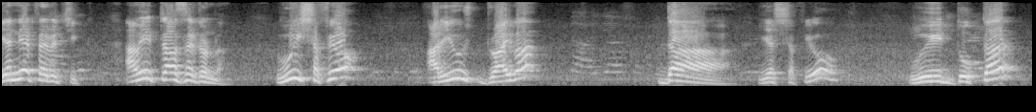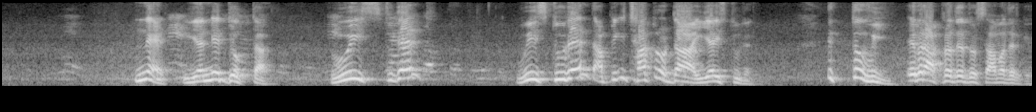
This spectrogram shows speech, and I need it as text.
ইয়া নেট প্রাইভেট চিক। আমি ট্রান্সলেটর না। উই শাফিও আর ইউ ড্রাইভার? দা ইয়াস শাফিও উই ডক্টর নেট ইয়া নেট ডক্টর উই স্টুডেন্ট উই স্টুডেন্ট আপনি কি ছাত্র? দা ইয়া স্টুডেন্ট একটু উই এবার আপনাদের দোষ, আমাদেরকে।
